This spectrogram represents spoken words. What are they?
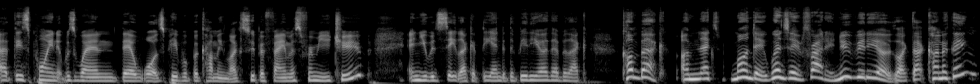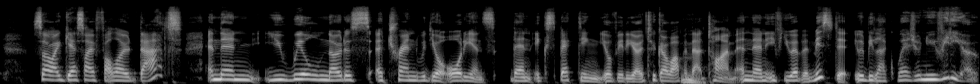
At this point, it was when there was people becoming like super famous from YouTube, and you would see like at the end of the video, they'd be like, "Come back! I'm next Monday, Wednesday, and Friday, new videos," like that kind of thing. So I guess I followed that, and then you will notice a trend with your audience, then expecting your video to go up at that time, and then if you ever missed it, it would be like, "Where's your new video?"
